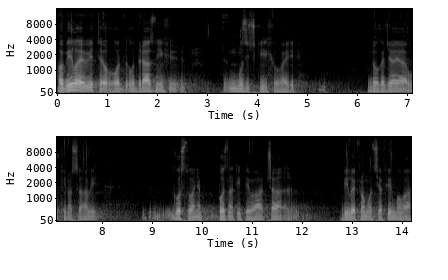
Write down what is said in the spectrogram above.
Pa bilo je, vidite, od, od raznih e, muzičkih ovaj, događaja u kinosali, gostovanja poznatih pjevača, bilo je promocija filmova,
